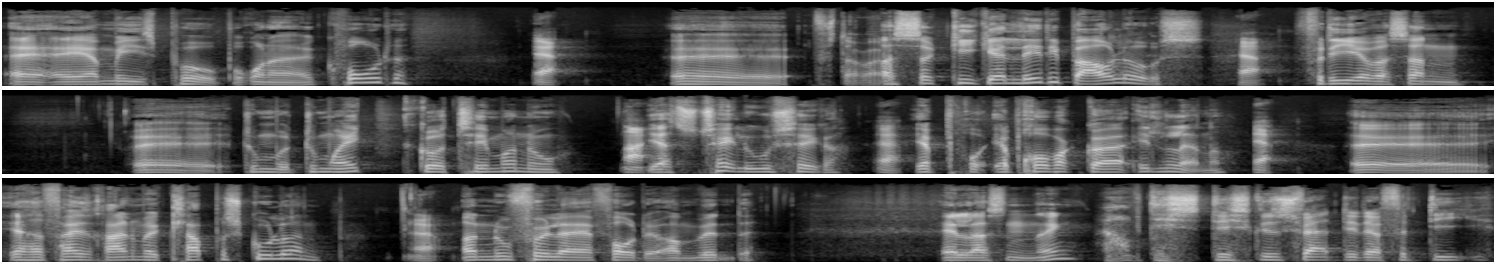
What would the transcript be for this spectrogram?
at er jeg mest på på grund af kvote? Ja. Øh, Forstår godt. og så gik jeg lidt i baglås. Ja. Fordi jeg var sådan, øh, du, må, du må ikke gå til mig nu. Nej. Jeg er totalt usikker. Ja. Jeg, prø- jeg prøver bare at gøre et eller andet. Ja. Øh, jeg havde faktisk regnet med et klap på skulderen. Ja. Og nu føler jeg, at jeg får det omvendte. Eller sådan, ikke? Ja, det, det er skide svært det der, fordi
